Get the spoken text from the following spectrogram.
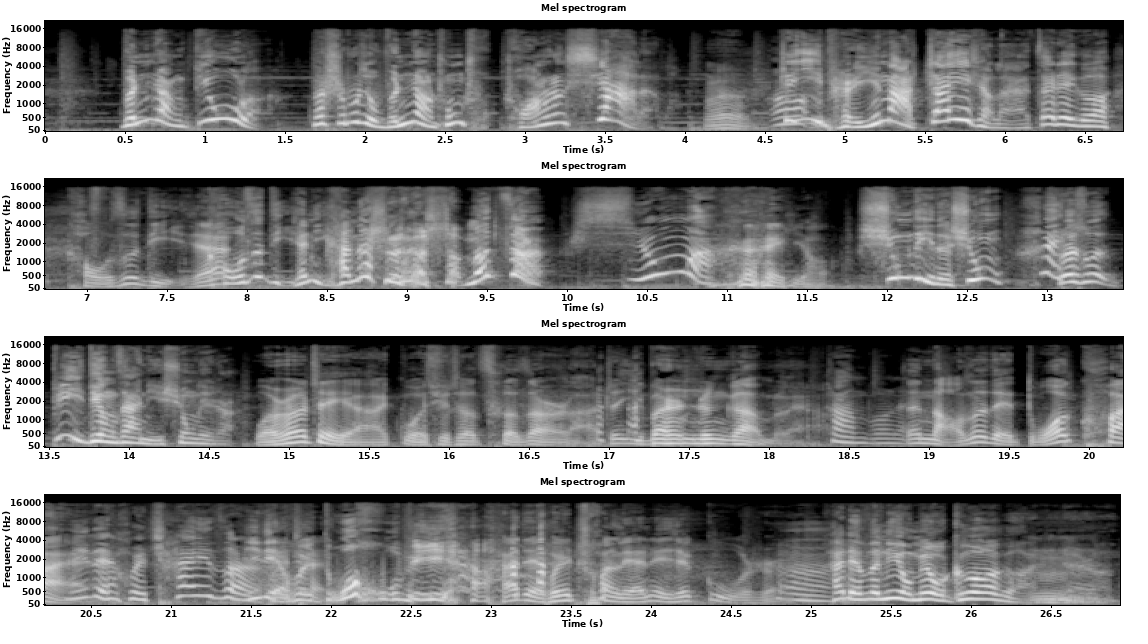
蚊帐丢了，那是不是就蚊帐从床床上下来了？嗯，这一撇一捺摘下来，在这个口字底下，口子底下，你看那是个什么字儿？凶啊，哎呦，兄弟的兄，所以说必定在你兄弟这儿。我说这呀，过去这测字儿了，这一般人真干不了，干不了这，脑子得多快，你得会拆字儿，你得会多胡逼呀、还得会串联这些故事，嗯，还得问你有没有哥哥，嗯你知道吗？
